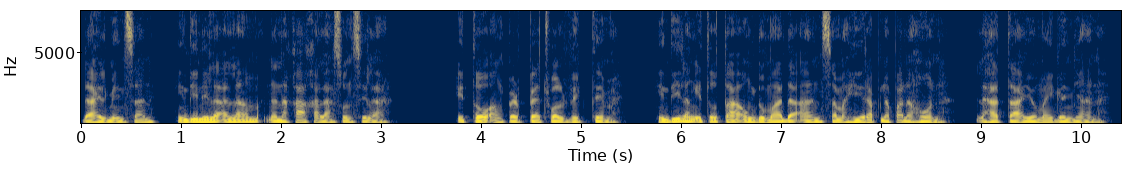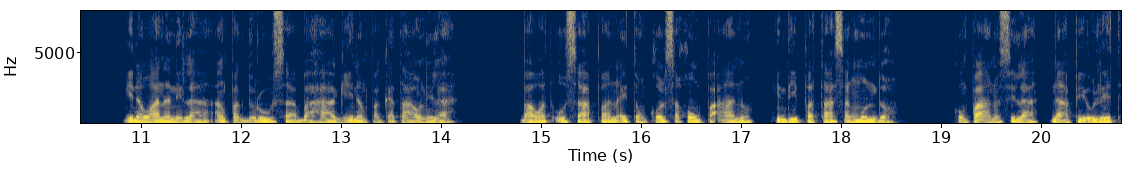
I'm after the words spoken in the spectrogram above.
dahil minsan hindi nila alam na nakakalason sila. Ito ang perpetual victim. Hindi lang ito taong dumadaan sa mahirap na panahon. Lahat tayo may ganyan. Ginawa na nila ang pagdurusa bahagi ng pagkatao nila. Bawat usapan ay tungkol sa kung paano hindi patas ang mundo, kung paano sila naapi ulit,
